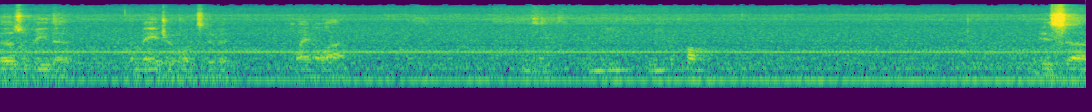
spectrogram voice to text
those will be the, the major ones that have been playing a lot. Is uh,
